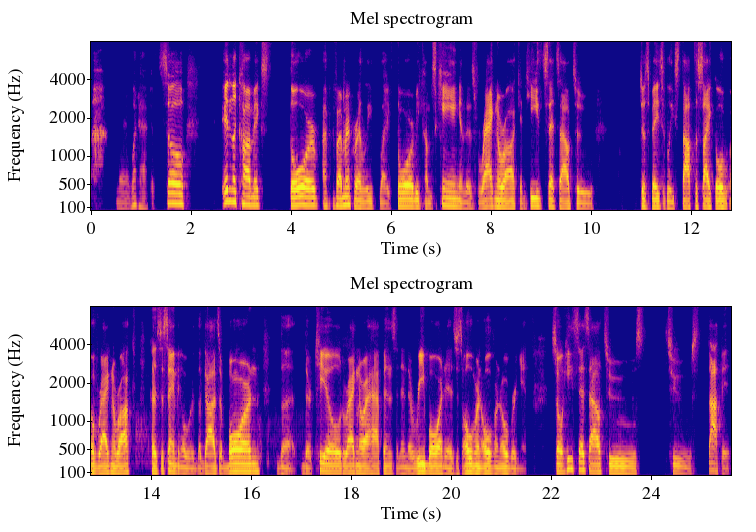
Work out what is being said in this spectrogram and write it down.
man, what happened? So, in the comics, Thor, if I remember correctly, like Thor becomes king, and there's Ragnarok, and he sets out to just basically stop the cycle of Ragnarok because it's the same thing over. The gods are born, the they're killed, Ragnarok happens, and then they're reborn. It's just over and over and over again. So he sets out to to stop it,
